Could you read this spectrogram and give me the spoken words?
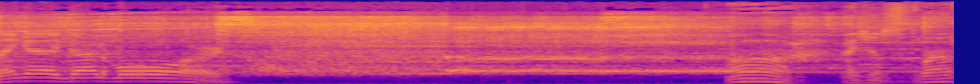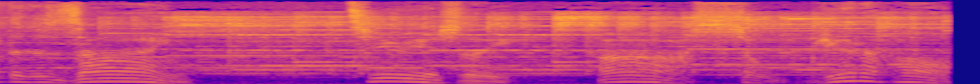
Mega Gardevoir! Oh, ah, I just love the design. Seriously. Oh, so beautiful.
